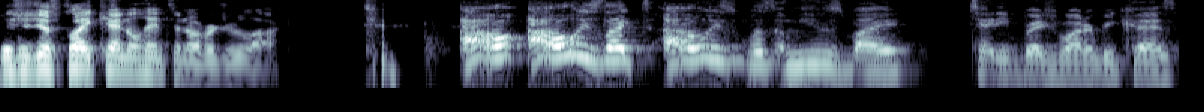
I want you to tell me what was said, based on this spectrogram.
They should just play Kendall Hinton over Drew Lock. I I always liked. I always was amused by Teddy Bridgewater because,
